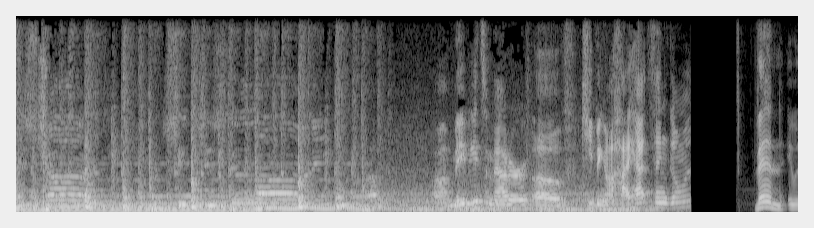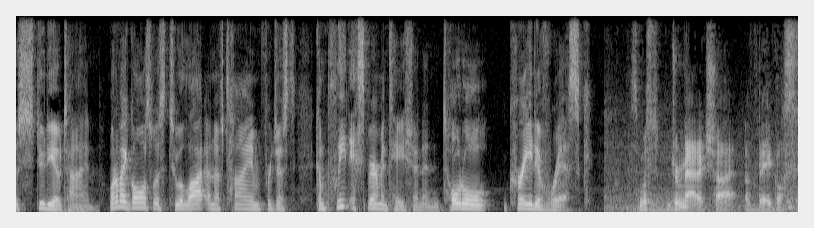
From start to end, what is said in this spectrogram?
as charming, but she's just a learning. Uh, maybe it's a matter of keeping a hi-hat thing going. Then it was studio time. One of my goals was to allot enough time for just complete experimentation and total creative risk. It's the most dramatic shot of bagels.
